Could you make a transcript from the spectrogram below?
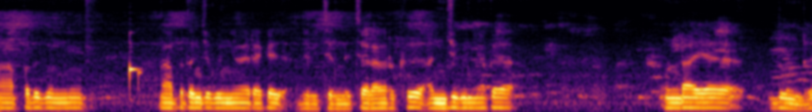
നാൽപ്പത് കുഞ്ഞ് നാൽപ്പത്തഞ്ച് കുഞ്ഞ് വരെയൊക്കെ ലഭിച്ചിട്ടുണ്ട്. ചിലവർക്ക് അഞ്ച് കുഞ്ഞൊക്കെ ഉണ്ടായ ഇതുണ്ട്.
